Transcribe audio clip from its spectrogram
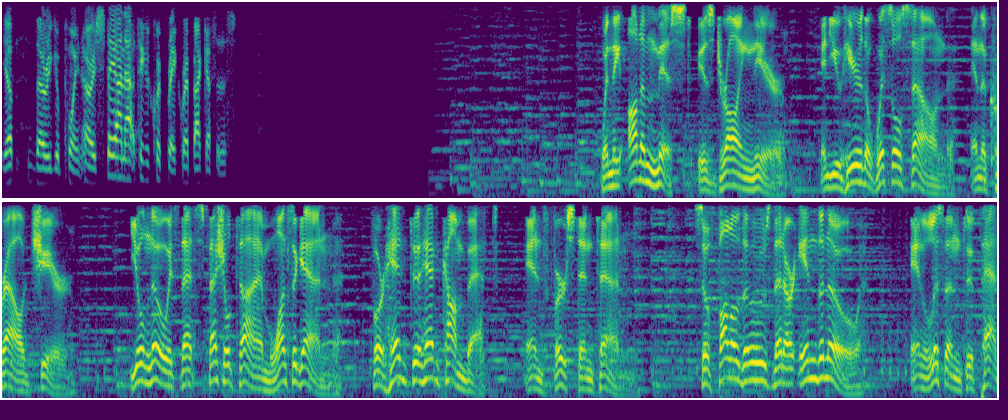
Yep, very good point. All right, stay on out. Take a quick break. Right back after this. When the autumn mist is drawing near, and you hear the whistle sound and the crowd cheer, you'll know it's that special time once again for head-to-head combat and first and ten. So follow those that are in the know and listen to Pat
